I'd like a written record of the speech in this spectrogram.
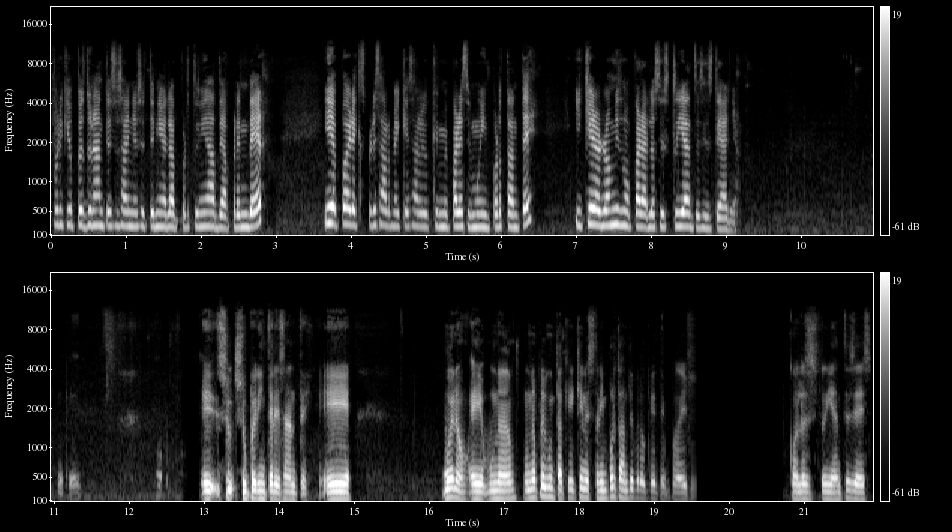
porque pues durante esos años he tenido la oportunidad de aprender y de poder expresarme, que es algo que me parece muy importante y quiero lo mismo para los estudiantes este año. Eh, súper interesante. Eh, bueno, eh, una, una pregunta que, que no es tan importante, pero que te puede con los estudiantes es,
